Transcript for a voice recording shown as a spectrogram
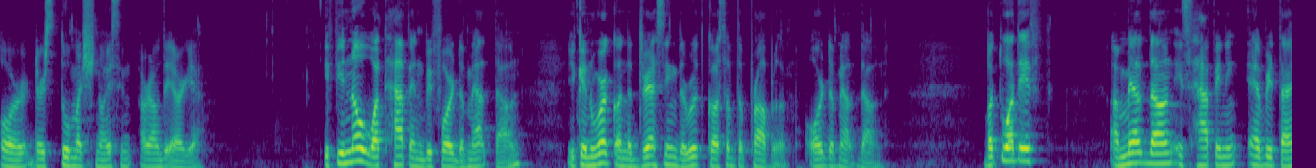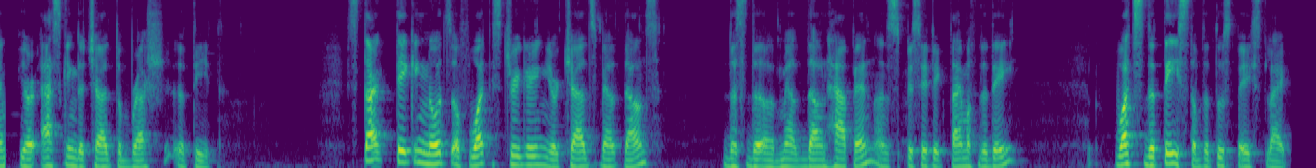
or there's too much noise in, around the area. If you know what happened before the meltdown, you can work on addressing the root cause of the problem or the meltdown. But what if a meltdown is happening every time you're asking the child to brush the teeth? Start taking notes of what is triggering your child's meltdowns. Does the meltdown happen on a specific time of the day? What's the taste of the toothpaste like?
